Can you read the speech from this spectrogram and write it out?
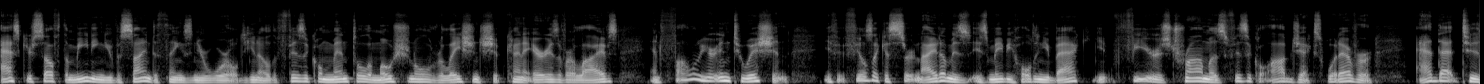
ask yourself the meaning you've assigned to things in your world, you know, the physical, mental, emotional, relationship kind of areas of our lives, and follow your intuition. If it feels like a certain item is, is maybe holding you back, you know, fears, traumas, physical objects, whatever, add that to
